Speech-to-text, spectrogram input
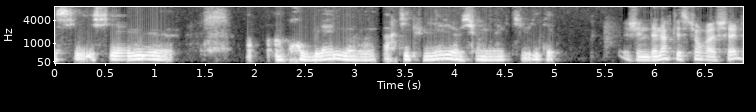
s'il y a eu un problème particulier sur une activité. J'ai une dernière question, Rachel.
